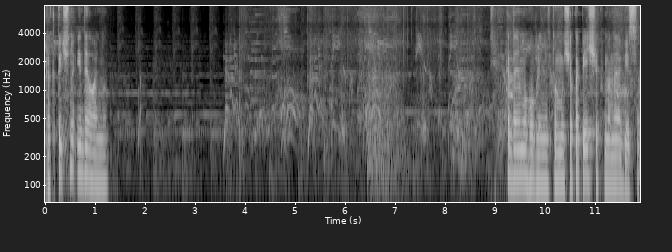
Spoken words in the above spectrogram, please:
Практично ідеально. Кидаємо гоблінів, тому що копійщик мене бісе.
